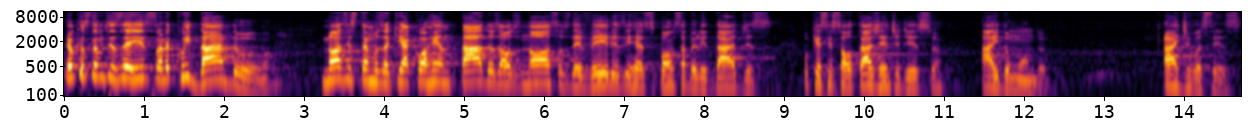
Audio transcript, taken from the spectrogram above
Eu costumo dizer isso, olha, cuidado. Nós estamos aqui acorrentados aos nossos deveres e responsabilidades, porque se soltar a gente disso, ai do mundo. Ai de vocês.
